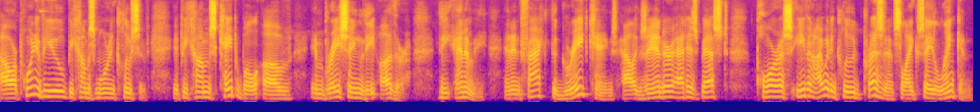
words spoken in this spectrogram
our point of view becomes more inclusive. It becomes capable of embracing the other, the enemy. And in fact, the great kings, Alexander at his best, Porus, even I would include presidents like, say, Lincoln,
